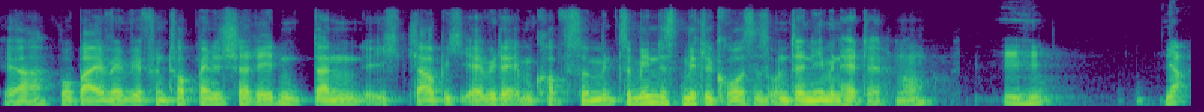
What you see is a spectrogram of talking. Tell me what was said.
Ja, wobei, wenn wir von Top-Manager reden, dann, ich glaube, ich eher wieder im Kopf so mit, zumindest mittelgroßes Unternehmen hätte. Ne? Mhm. Ja,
